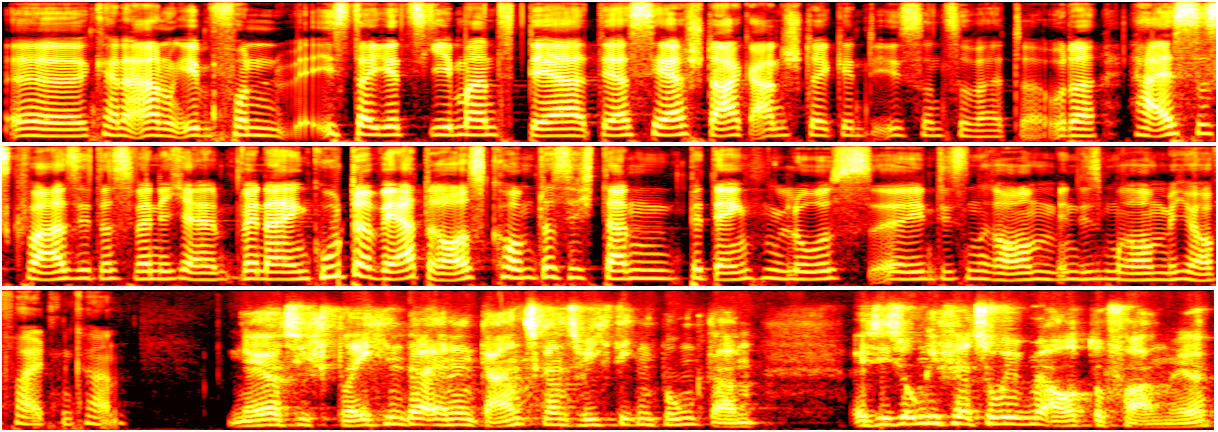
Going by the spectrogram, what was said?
äh, keine Ahnung, eben von, ist da jetzt jemand, der, der sehr stark ansteckend ist und so weiter? Oder heißt es quasi, dass wenn ich ein, wenn ein guter Wert rauskommt, dass ich dann bedenkenlos äh, in diesem Raum, in diesem Raum mich aufhalten kann? Naja, Sie sprechen da einen ganz, ganz wichtigen Punkt an. Es ist ungefähr so wie beim Autofahren. Ja?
